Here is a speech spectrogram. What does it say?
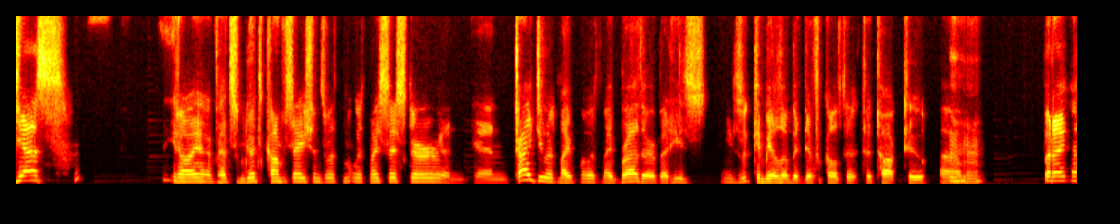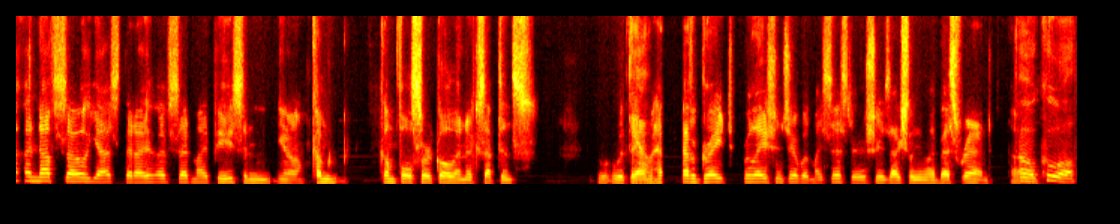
yes you know i've had some good conversations with with my sister and and tried to with my with my brother but he's he can be a little bit difficult to, to talk to um, Mhm. But I enough so yes that I, I've said my piece and you know come come full circle and acceptance with them. Yeah. Have, have a great relationship with my sister. She's actually my best friend. Um, Oh, cool.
